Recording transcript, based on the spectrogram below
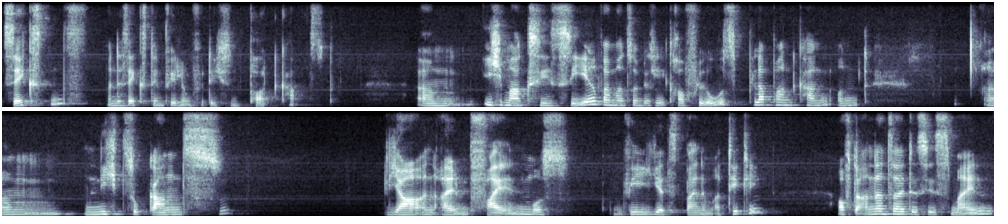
Sechstens, meine sechste Empfehlung für dich ist ein Podcast. Ähm, ich mag sie sehr, weil man so ein bisschen drauf losplappern kann und ähm, nicht so ganz ja an allem feilen muss, wie jetzt bei einem Artikel. Auf der anderen Seite ist mein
